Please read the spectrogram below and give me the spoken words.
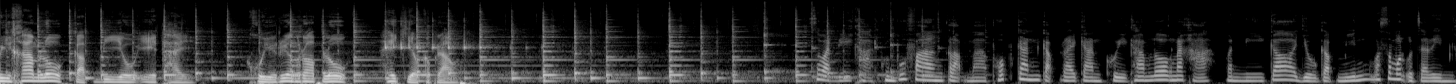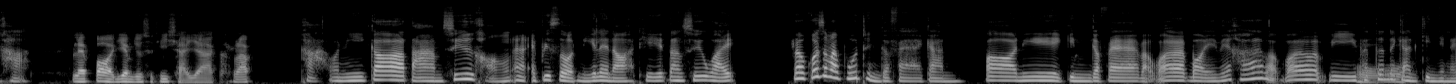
ุยข้ามโลกกับ VOA ไทย คุยเรื่องรอบโลกให้เกี่ยวกับเรา สวัสดีค่ะ คุณผู้ฟังกลับมาพบกันกับรายการคุยข้ามโลกนะคะ วันนี้ก็อยู่กับมิ้นท์วัสมนต์อุจจรินค่ะ และป้อเยี่ยมยุทธที่ฉายาครับ ค่ะ วันนี้ก็ตามชื่อของอะ episode นี้เลยเนาะที่ตั้งชื่อไว้ เราก็จะมาพูดถึงกาแฟกัน ปอนี่กินกาแฟแบบว่าบ่อยไหมคะ แบบว่ามีแพทเทิร์นในการกินยังไง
